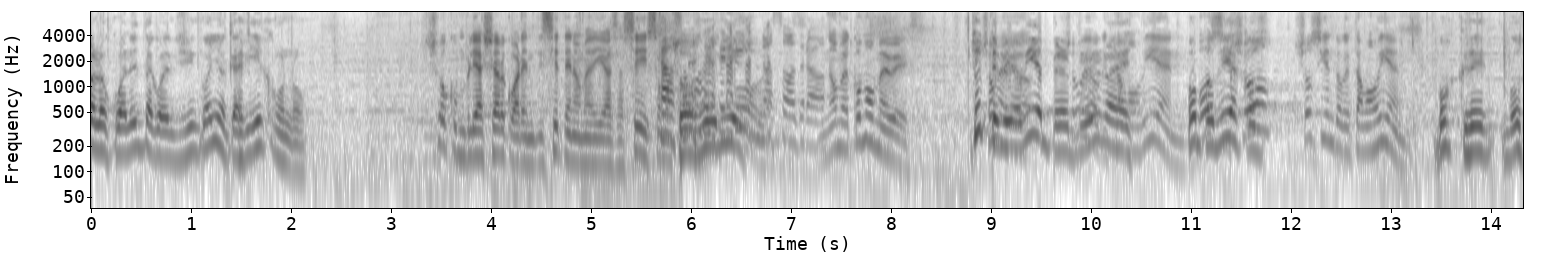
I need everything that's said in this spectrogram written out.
para los 40, 45 años, que es viejo o no. Yo cumplí ayer 47, no me digas así. Claro, Somos re bien. nosotros. No me, ¿Cómo me ves? Yo, te me veo bien, pero el yo veo que problema estamos es... bien. Vos, y podrías yo, cons- yo siento que estamos bien. ¿Vos, crees, ¿Vos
